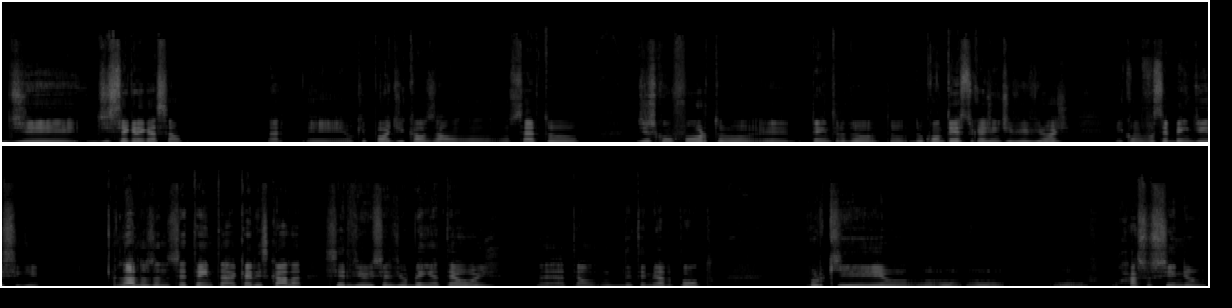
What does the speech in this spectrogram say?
De, de segregação, né? E o que pode causar um, um certo desconforto eh, dentro do, do, do, contexto que a gente vive hoje. E como você bem disse, Gui, lá nos anos 70, aquela escala serviu e serviu bem até hoje, né? Até um determinado ponto, porque o, o, o, o, o raciocínio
